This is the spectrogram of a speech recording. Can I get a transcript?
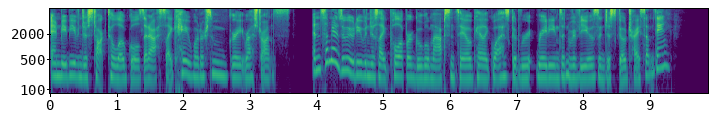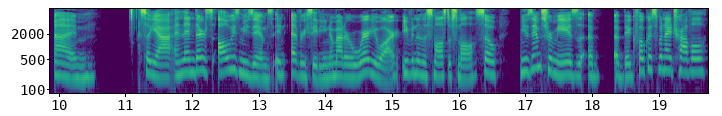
and maybe even just talk to locals and ask like, hey, what are some great restaurants? And sometimes we would even just like pull up our Google Maps and say, okay, like what has good ratings and reviews, and just go try something. Um, so yeah, and then there's always museums in every city, no matter where you are, even in the smallest of small. So museums for me is a, a big focus when I travel.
